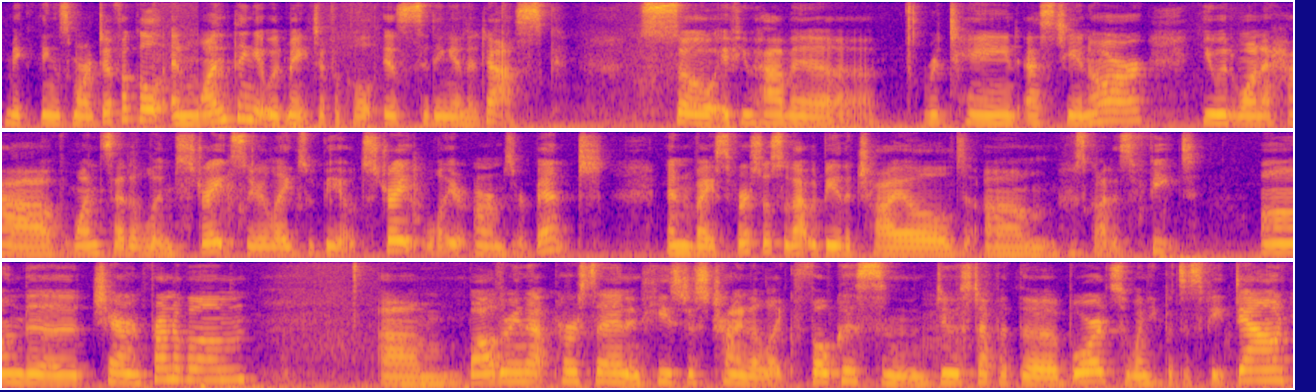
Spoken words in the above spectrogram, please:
make things more difficult. And one thing it would make difficult is sitting in a desk. So if you have a retained STNR, you would want to have one set of limbs straight, so your legs would be out straight while your arms are bent and vice versa. So that would be the child um, who's got his feet on the chair in front of him, um, bothering that person, and he's just trying to like focus and do stuff at the board. So when he puts his feet down,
